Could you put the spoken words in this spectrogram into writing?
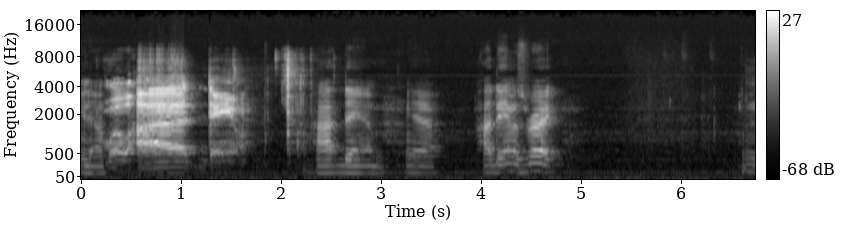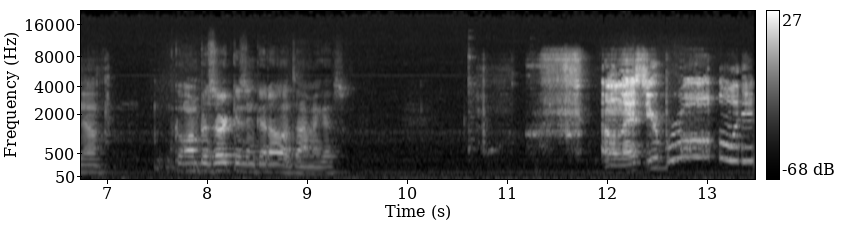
You know, Well, hot damn. hot damn. Yeah, hot damn is right. You know, going berserk isn't good all the time. I guess. Unless you're Broly.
